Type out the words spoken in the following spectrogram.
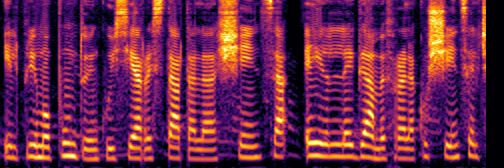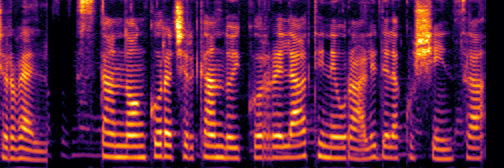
Il primo punto in cui si è arrestata la scienza è il legame fra la coscienza e il cervello. Stanno ancora cercando i correlati neurali della coscienza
